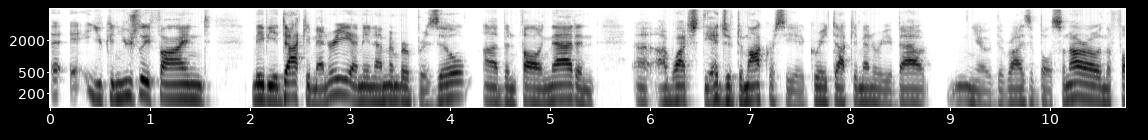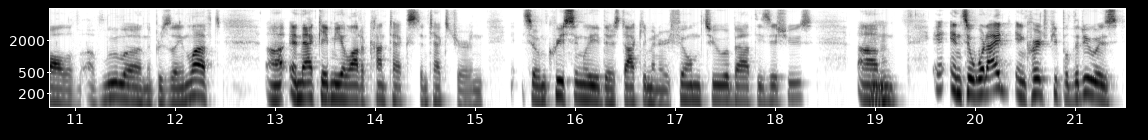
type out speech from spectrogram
uh, you can usually find maybe a documentary. I mean, I remember Brazil. I've been following that, and uh, I watched The Edge of Democracy, a great documentary about you know the rise of Bolsonaro and the fall of, of Lula and the Brazilian left. Uh, and that gave me a lot of context and texture. And so increasingly, there's documentary film too about these issues. Um, and, and so what I encourage people to do is,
